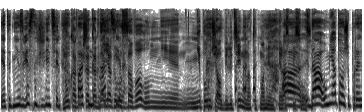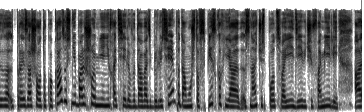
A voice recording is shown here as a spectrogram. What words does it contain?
этот неизвестный житель Ну, как, как, когда квартиры. я голосовал, он не, не получал бюллетени на тот момент, не а, расписывался. А, да, у меня тоже произошел такой казус небольшой, мне не хотели выдавать бюллетень, потому что в списках я значусь под своей девичьей фамилией. А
